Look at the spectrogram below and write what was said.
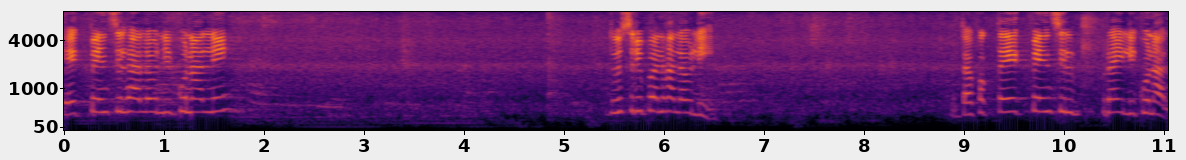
एक पेन्सिल हलवली कुणालनी. दुसरी पण हलवली. आता फक्त एक पेन्सिल राहिली कुणाल.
